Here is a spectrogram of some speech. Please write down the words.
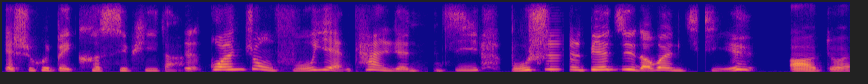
也是会被磕 CP 的，观众敷衍看人机，不是编剧的问题啊。对，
